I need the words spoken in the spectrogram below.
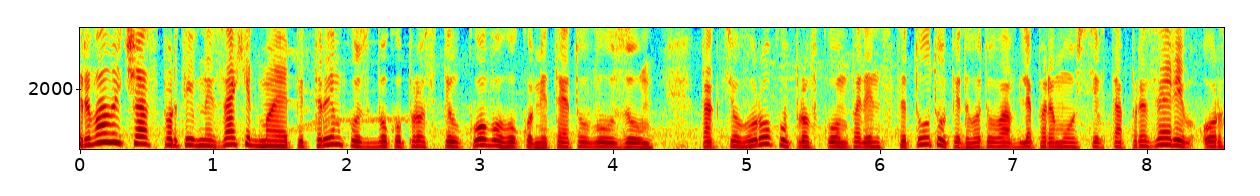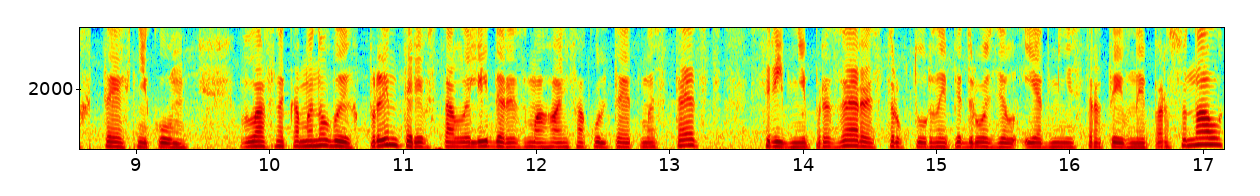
Тривалий час спортивний захід має підтримку з боку профспілкового комітету вузу. Так цього року профком пединституту підготував для переможців та призерів оргтехніку. Власниками нових принтерів стали лідери змагань факультет мистецтв, срібні призери, структурний підрозділ і адміністративний персонал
